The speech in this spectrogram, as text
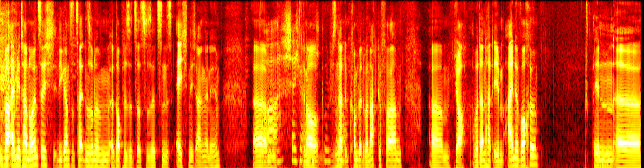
über 1,90 Meter die ganze Zeit in so einem äh, Doppelsitzer zu sitzen, ist echt nicht angenehm. Ähm, Boah, ich mir auch genau, nicht gut wir sind vor. halt komplett über Nacht gefahren. Ähm, ja, aber dann halt eben eine Woche in äh,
